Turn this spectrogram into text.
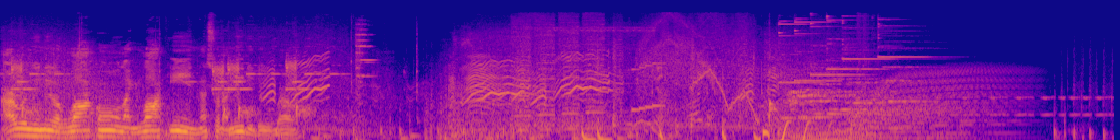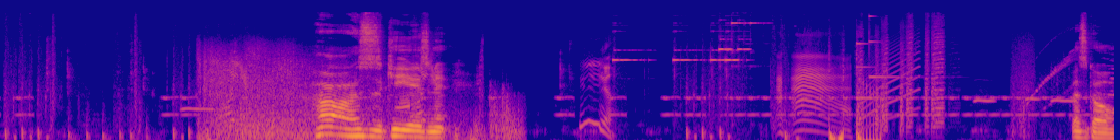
I really need to lock on, like lock in. That's what I need to do, bro. Oh, this is a key, isn't it? Let's go.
